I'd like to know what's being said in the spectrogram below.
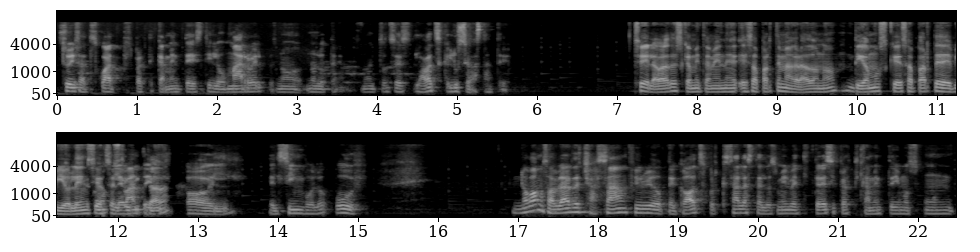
Suicide Squad, pues prácticamente estilo Marvel, pues no, no lo tenemos, ¿no? Entonces, la verdad es que luce bastante bien. Sí, la verdad es que a mí también e, esa parte me agradó, ¿no? Digamos que esa parte de violencia. se levanta oh, el, el, símbolo. Uf. No vamos a hablar de Shazam Fury of the Gods porque sale hasta el 2023 y prácticamente vimos un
